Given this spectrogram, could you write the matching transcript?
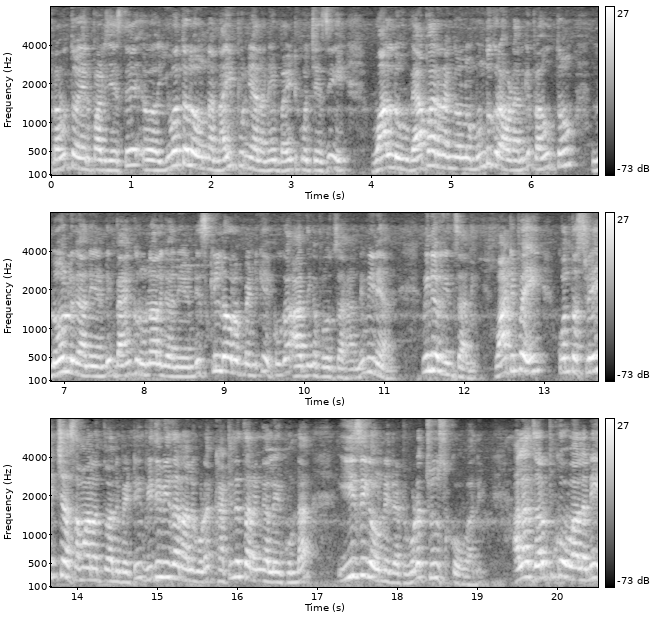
ప్రభుత్వం ఏర్పాటు చేస్తే యువతలో ఉన్న నైపుణ్యాలని బయటకు వచ్చేసి వాళ్ళు వ్యాపార రంగంలో ముందుకు రావడానికి ప్రభుత్వం లోన్లు కానివ్వండి బ్యాంకు రుణాలు కానివ్వండి స్కిల్ డెవలప్మెంట్కి ఎక్కువగా ఆర్థిక ప్రోత్సాహాన్ని వినియాలి వినియోగించాలి. వాటిపై కొంత స్వేచ్ఛ సమానత్వాన్ని పెట్టి విధి విధానాలు కూడా కఠినతరంగా లేకుండా ఈజీగా ఉండేటట్టు కూడా చూసుకోవాలి. అలా జరుపుకోవాలని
